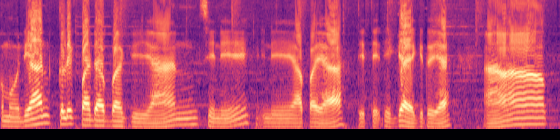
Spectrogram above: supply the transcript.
Kemudian klik pada bagian sini. Ini apa ya? Titik tiga ya gitu ya. Oke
